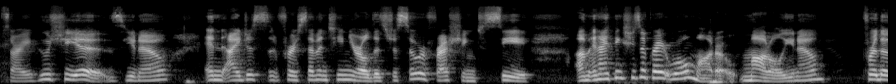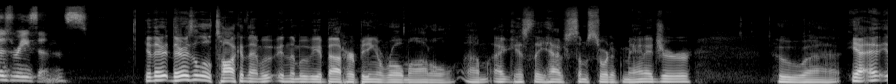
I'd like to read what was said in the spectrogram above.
sorry, who she is, you know? And I just for a 17 year old, it's just so refreshing to see. Um, and I think she's a great role model model, you know, for those reasons. Yeah, there there is a little talk in that mo- in the movie about her being a role model. Um, I guess they have some sort of manager who, uh, yeah,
